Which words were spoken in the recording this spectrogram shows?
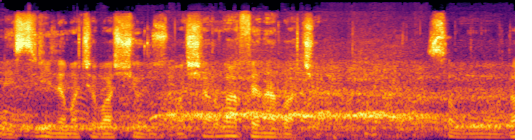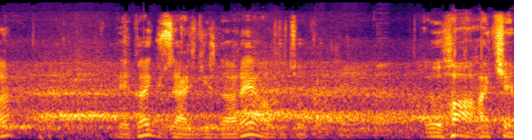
Nesri ile maça başlıyoruz. Başarılar Fenerbahçe. Savunuyor orada. Vega güzel girdi araya aldı topu. Oha hakem.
